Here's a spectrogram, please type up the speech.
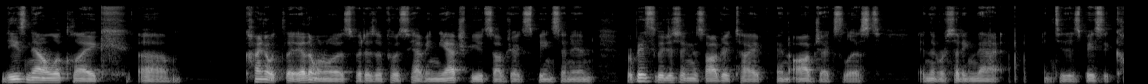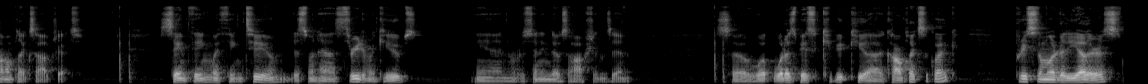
These now look like um, kind of what the other one was, but as opposed to having the attributes objects being sent in, we're basically just setting this object type and objects list, and then we're setting that into this basic complex object. Same thing with thing 2. This one has three different cubes, and we're sending those options in. So what, what does basic uh, complex look like? Pretty similar to the others.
